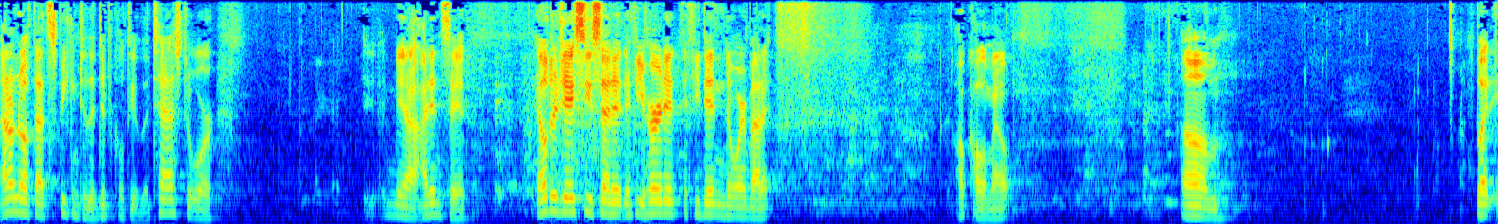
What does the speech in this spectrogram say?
I don't know if that's speaking to the difficulty of the test or. Yeah, I didn't say it. Elder JC said it. If you heard it, if you didn't, don't worry about it. I'll call him out. Um, but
